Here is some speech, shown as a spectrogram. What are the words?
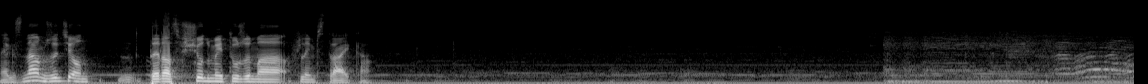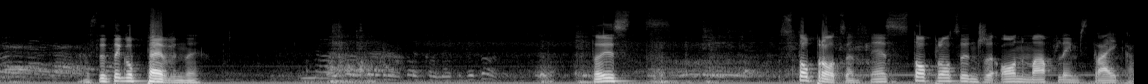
Jak znam życie, on teraz w siódmej turze ma Flame Strike'a. Jestem tego pewny. To jest 100%, nie? 100%, że on ma Flame Strike'a.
